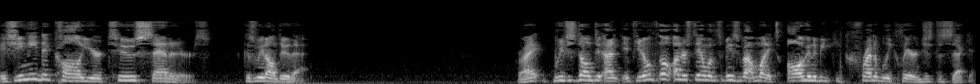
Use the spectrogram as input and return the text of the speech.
is you need to call your two senators. Because we don't do that. Right? We just don't do, if you don't understand what this means about money, it's all going to be incredibly clear in just a second.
